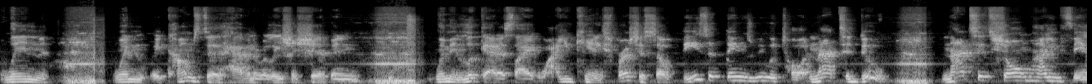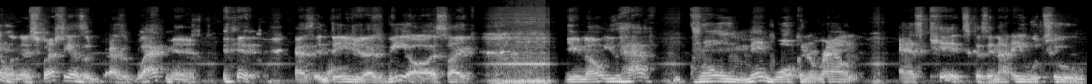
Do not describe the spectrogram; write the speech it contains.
when when it comes to having a relationship and women look at us like, why you can't express yourself? These are things we were taught not to do, not to show them how you feeling, and especially as a as a black man, as endangered as we are. It's like you know, you have grown men walking around as kids because they're not able to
